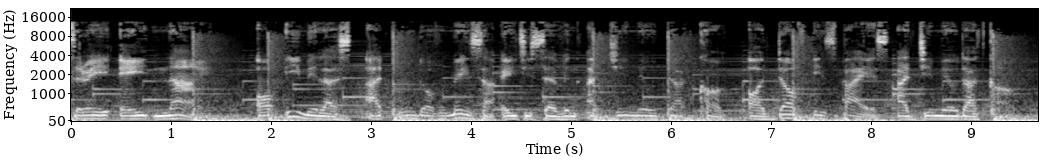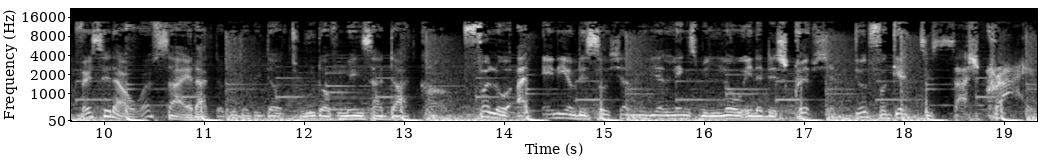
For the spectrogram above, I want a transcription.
389 or email us at rudolphmesa87 at gmail.com or dolphinspires at gmail.com. Visit our website at www.rudolphmensa.com. Follow at any of the social media links below in the description. Don't forget to subscribe.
